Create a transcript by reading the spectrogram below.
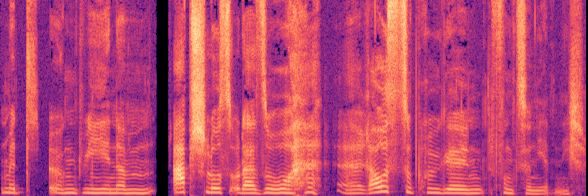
mit irgendwie einem Abschluss oder so äh, rauszuprügeln, funktioniert nicht.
